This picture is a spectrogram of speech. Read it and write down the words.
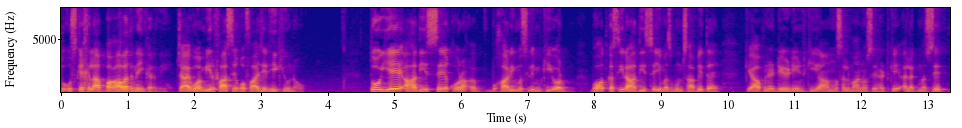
تو اس کے خلاف بغاوت نہیں کرنی چاہے وہ امیر فاسق و فاجر ہی کیوں نہ ہو تو یہ احادیث سے قرآن بخاری مسلم کی اور بہت کثیر احادیث سے یہ مضمون ثابت ہے کہ آپ نے ڈیڑھ اینٹ کی عام مسلمانوں سے ہٹ کے الگ مسجد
